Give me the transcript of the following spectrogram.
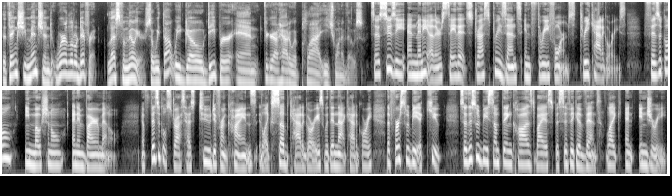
the things she mentioned were a little different, less familiar. So we thought we'd go deeper and figure out how to apply each one of those. So, Susie and many others say that stress presents in three forms, three categories physical, emotional, and environmental. Now, physical stress has two different kinds, like subcategories within that category. The first would be acute. So, this would be something caused by a specific event, like an injury.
